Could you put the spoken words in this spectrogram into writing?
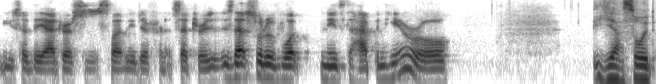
You said the addresses are slightly different, etc. Is that sort of what needs to happen here, or? Yeah, so it,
